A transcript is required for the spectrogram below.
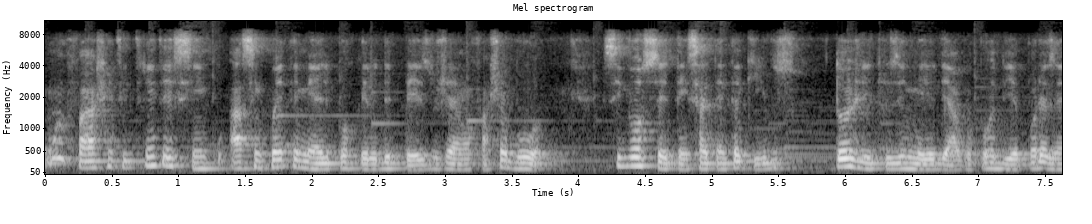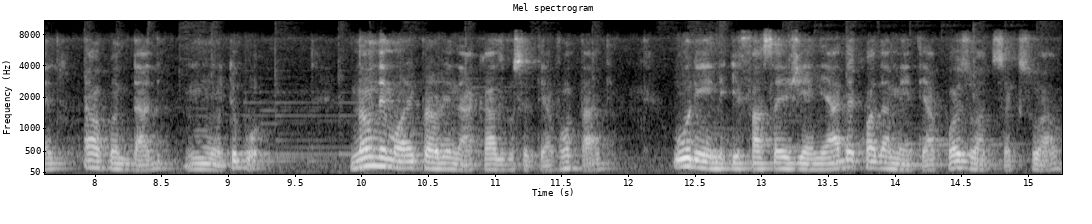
Uma faixa entre 35 a 50 ml por quilo de peso já é uma faixa boa. Se você tem 70 quilos, 2 litros e meio de água por dia, por exemplo, é uma quantidade muito boa. Não demore para urinar caso você tenha vontade. Urine e faça a higiene adequadamente após o ato sexual.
